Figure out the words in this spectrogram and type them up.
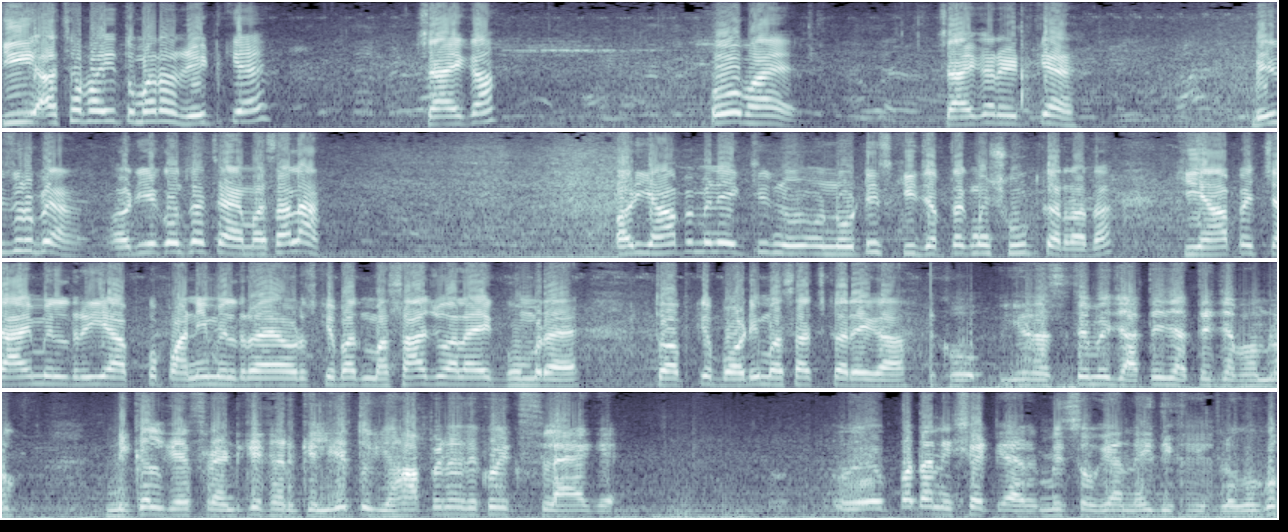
कि अच्छा भाई तुम्हारा रेट क्या है? चाय का? ओ भाई चाय का रेट क्या है? बीस रुपया। और ये कौन सा चाय? मसाला? और यहाँ पे मैंने एक चीज़ नो, नोटिस की जब तक मैं शूट कर रहा था कि यहाँ पे चाय मिल रही है आपको पानी मिल रहा है और उसके बाद मसाज वाला एक घूम रहा है तो आपके बॉडी मसाज करेगा। देखो ये रास्ते में जाते जाते जब हम लोग निकल गए फ्रेंड के घर के लिए तो यहाँ पे ना देखो एक फ्लैग है। पता नहीं शट यार मिस हो गया नहीं दिखा लोगों को।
